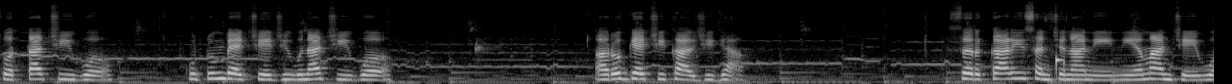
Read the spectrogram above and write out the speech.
स्वतःची व कुटुंबाचे जीवनाची व आरोग्याची काळजी घ्या. सरकारी संचनाने नियमांचे व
